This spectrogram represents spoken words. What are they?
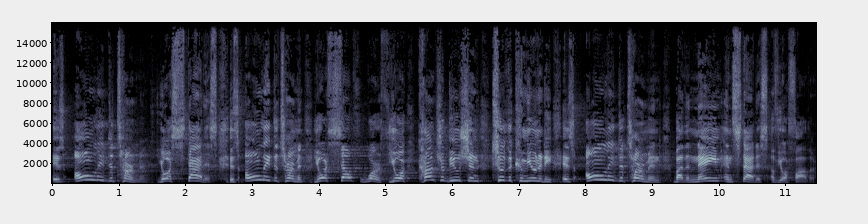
is only determined, your status is only determined, your self worth, your contribution to the community is only determined by the name and status of your father.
